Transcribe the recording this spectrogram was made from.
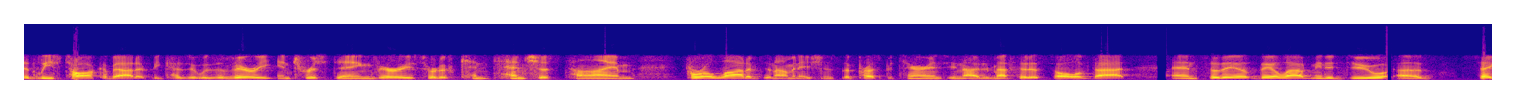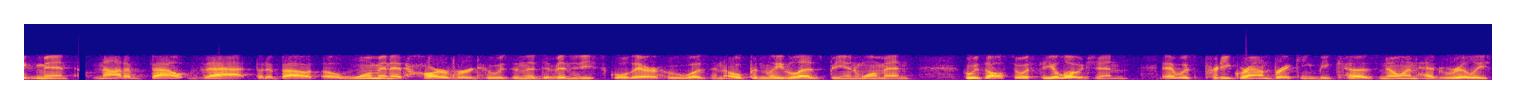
at least talk about it because it was a very interesting, very sort of contentious time for a lot of denominations, the Presbyterians, United Methodists, all of that. And so they they allowed me to do a segment not about that, but about a woman at Harvard who was in the divinity school there who was an openly lesbian woman who was also a theologian. It was pretty groundbreaking because no one had really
